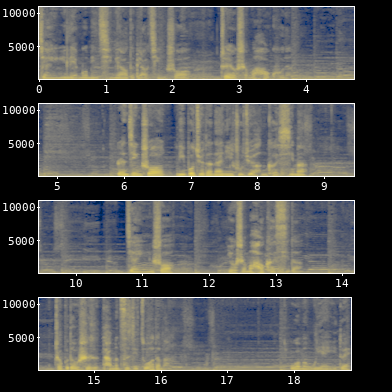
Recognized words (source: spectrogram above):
蒋莹一脸莫名其妙的表情说：“这有什么好哭的？”任静说：“你不觉得男女主角很可惜吗？”蒋莹说：“有什么好可惜的？”这不都是他们自己做的吗？我们无言以对。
